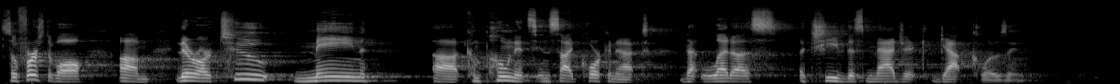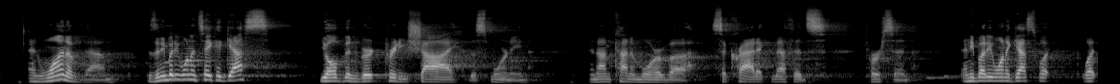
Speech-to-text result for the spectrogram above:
So, first of all, um, there are two main uh, components inside Core Connect that let us achieve this magic gap closing. And one of them, does anybody want to take a guess? You all have been pretty shy this morning, and I'm kind of more of a Socratic methods person. Anybody want to guess what, what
